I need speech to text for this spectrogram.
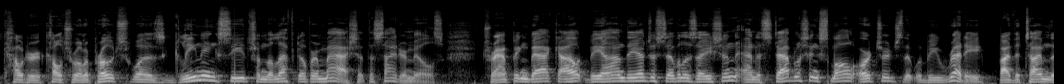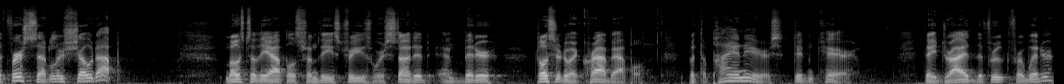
countercultural approach was gleaning seeds from the leftover mash at the cider mills, tramping back out beyond the edge of civilization, and establishing small orchards that would be ready by the time the first settlers showed up. Most of the apples from these trees were stunted and bitter, closer to a crabapple, but the pioneers didn't care. They dried the fruit for winter,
